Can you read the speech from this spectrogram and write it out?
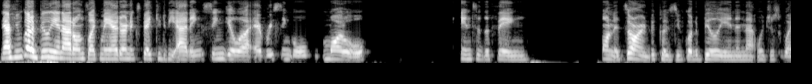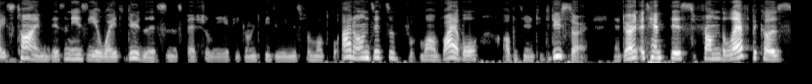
Now, if you've got a billion add-ons like me, I don't expect you to be adding singular every single model into the thing on its own because you've got a billion and that would just waste time. There's an easier way to do this, and especially if you're going to be doing this for multiple add-ons, it's a more viable opportunity to do so. Now don't attempt this from the left because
